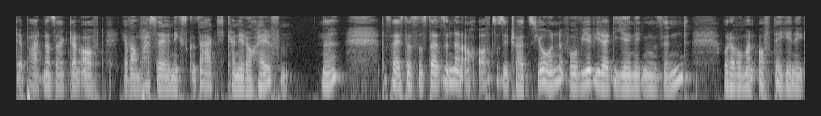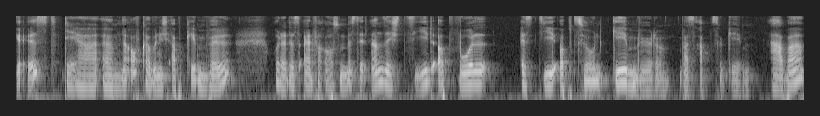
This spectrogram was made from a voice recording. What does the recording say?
der Partner sagt dann oft, ja, warum hast du denn nichts gesagt? Ich kann dir doch helfen. Ne? Das heißt, das ist, sind dann auch oft so Situationen, wo wir wieder diejenigen sind oder wo man oft derjenige ist, der ähm, eine Aufgabe nicht abgeben will oder das einfach auch so ein bisschen an sich zieht, obwohl es die Option geben würde, was abzugeben. Aber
